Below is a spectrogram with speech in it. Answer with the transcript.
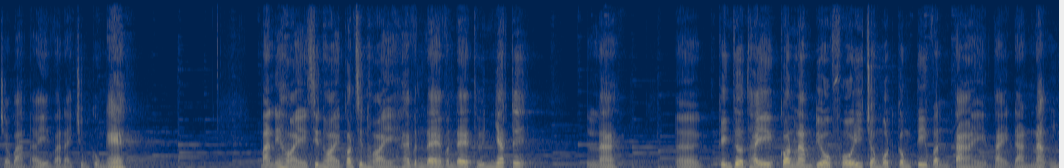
cho bạn ấy và đại chúng cùng nghe. Bạn ấy hỏi xin hỏi con xin hỏi hai vấn đề. Vấn đề thứ nhất ấy là À, kính thưa Thầy, con làm điều phối cho một công ty vận tải tại Đà Nẵng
